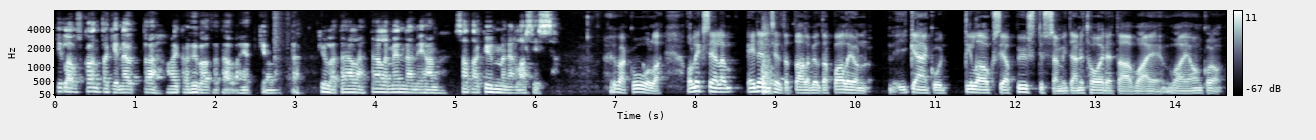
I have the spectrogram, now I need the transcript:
tilauskantakin näyttää aika hyvältä tällä hetkellä. Että kyllä täällä, täällä mennään ihan 110 lasissa. Hyvä kuulla. Oliko siellä edellisiltä talvilta paljon ikään kuin tilauksia pystyssä, mitä nyt hoidetaan, vai, vai onko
